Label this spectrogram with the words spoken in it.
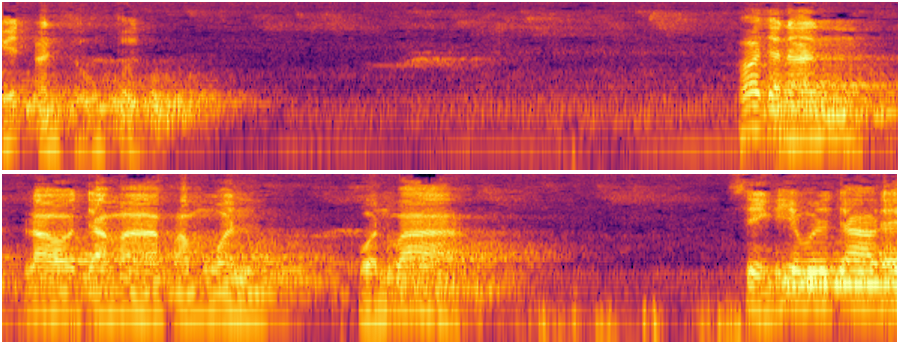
วิตอันสูงสุด เพราะฉะนั้นเราจะมาประมวลผลว่า สิ่งที่พระพุทธเจ้าได้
